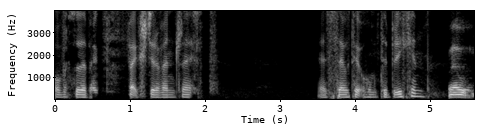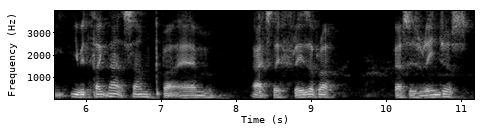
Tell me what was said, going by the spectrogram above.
Obviously, the big fixture of interest is Celtic home to Brechin. Well, you would think that, Sam, but um, actually, Fraserburgh versus Rangers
